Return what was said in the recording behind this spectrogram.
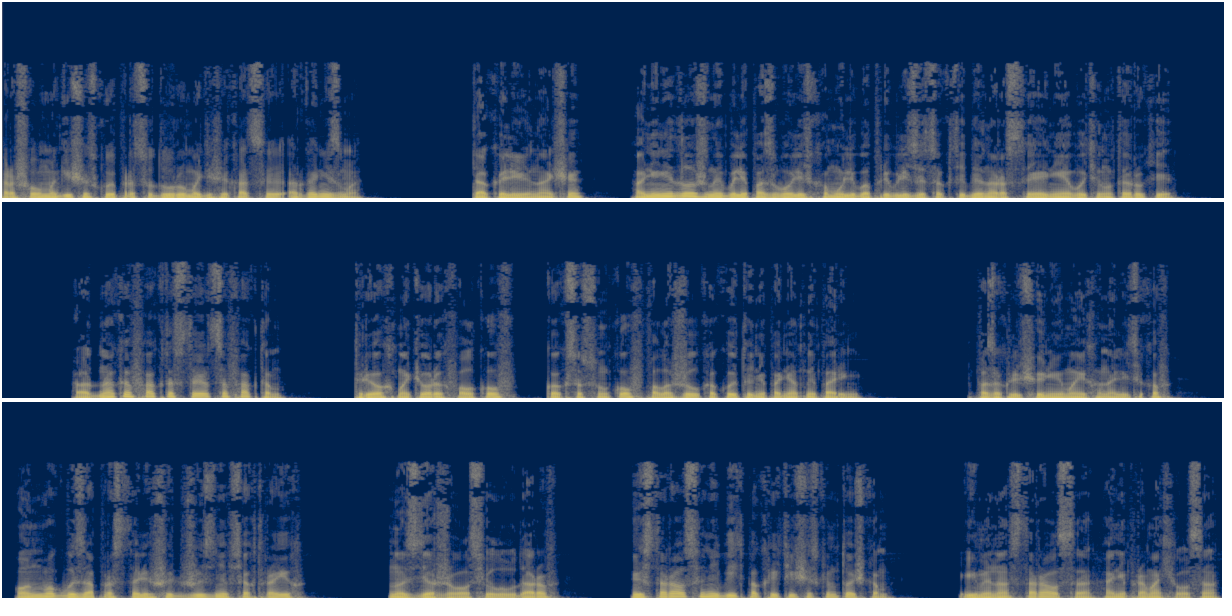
прошел магическую процедуру модификации организма. Так или иначе, они не должны были позволить кому-либо приблизиться к тебе на расстояние вытянутой руки. Однако факт остается фактом. Трех матерых волков, как сосунков, положил какой-то непонятный парень. По заключению моих аналитиков, он мог бы запросто лишить жизни всех троих, но сдерживал силу ударов и старался не бить по критическим точкам. Именно старался, а не промахивался,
